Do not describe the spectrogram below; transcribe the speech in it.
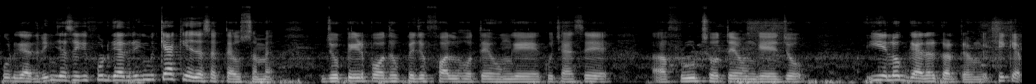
फ़ूड गैदरिंग, जैसे कि फ़ूड गैदरिंग में क्या किया जा सकता है उस समय? जो पेड़ पौधों पे जो फल होते होंगे, कुछ ऐसे फ्रूट्स होते होंगे जो, ये लोग गैदर करते होंगे, ठीक है?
